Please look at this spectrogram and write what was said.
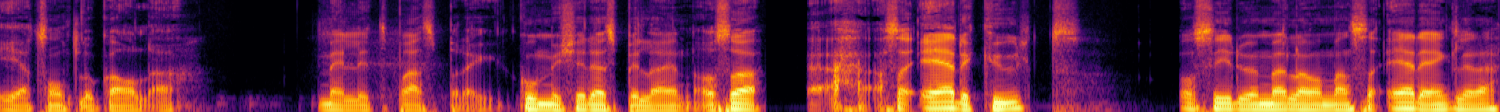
i et sånt lokale med litt press på deg. Hvor mye det spiller inn. Og så, eh, altså, er det kult å si du er medlem av Mensa? Er det egentlig det?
